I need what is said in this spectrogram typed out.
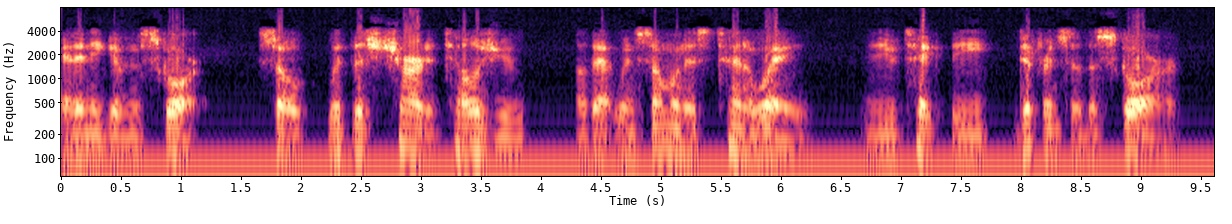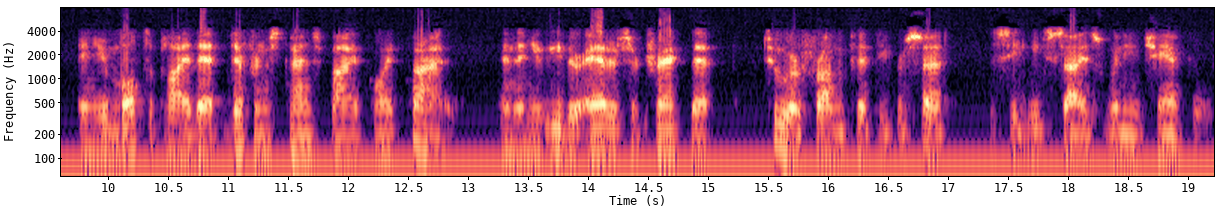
at any given score. So with this chart, it tells you uh, that when someone is 10 away, you take the difference of the score and you multiply that difference times 5.5 and then you either add or subtract that to or from 50% to see each side's winning chances.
